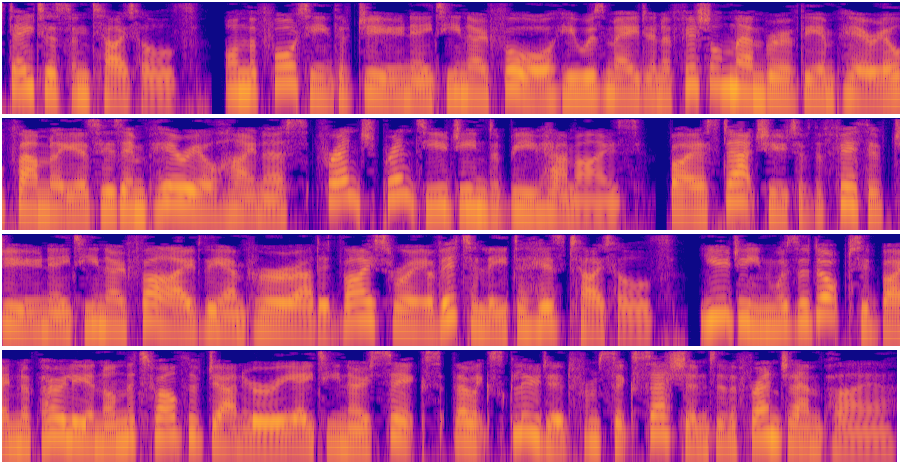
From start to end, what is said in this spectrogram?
Status and titles On 14 June 1804 he was made an official member of the imperial family as His Imperial Highness, French Prince Eugene de Beauharnais. By a statute of 5 June 1805 the Emperor added Viceroy of Italy to his titles. Eugene was adopted by Napoleon on 12 January 1806, though excluded from succession to the French Empire.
